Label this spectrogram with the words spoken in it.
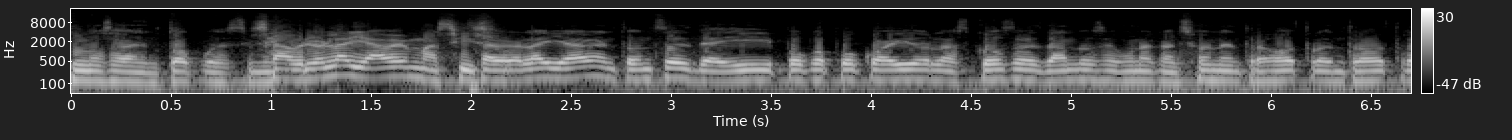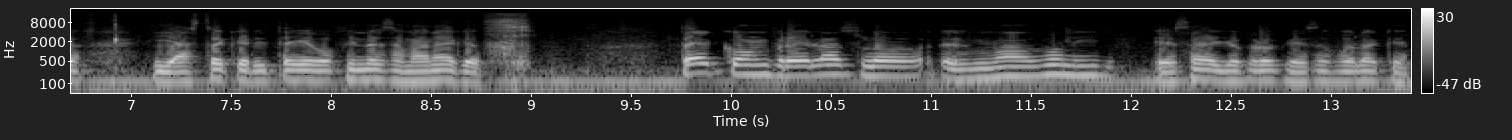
nos aventó, pues. ¿sí me Se abrió la llave se maciza. abrió la llave, entonces de ahí poco a poco ha ido las cosas dándose una canción entre otra, entre otra, y hasta que ahorita llegó fin de semana de que pff, te compré las flores más bonitas. Esa yo creo que esa fue la que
